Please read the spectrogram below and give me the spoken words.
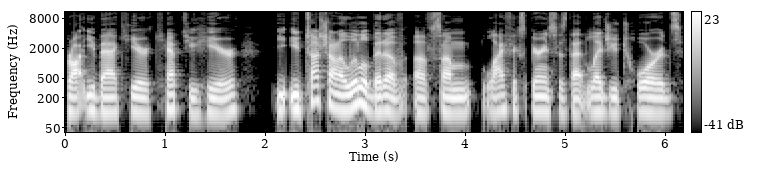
brought you back here, kept you here. You, you touched on a little bit of, of some life experiences that led you towards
